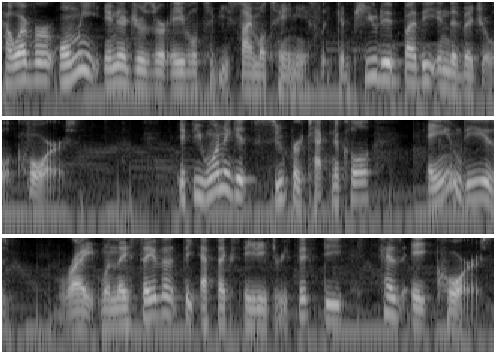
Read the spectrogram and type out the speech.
However, only integers are able to be simultaneously computed by the individual cores. If you want to get super technical, AMD is right when they say that the FX 8350 has 8 cores.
